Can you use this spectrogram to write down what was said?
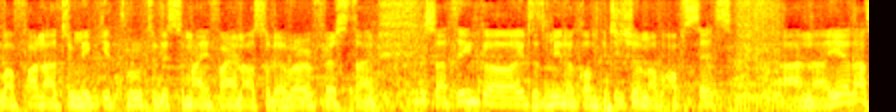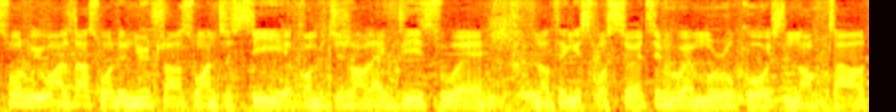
Bafana to make it through to the semi-finals for the very first time. So I think uh, it has been a competition of upsets, and uh, yeah, that's what we want. That's what the neutrals want to see a competition like this where nothing is for certain, where Morocco is knocked out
